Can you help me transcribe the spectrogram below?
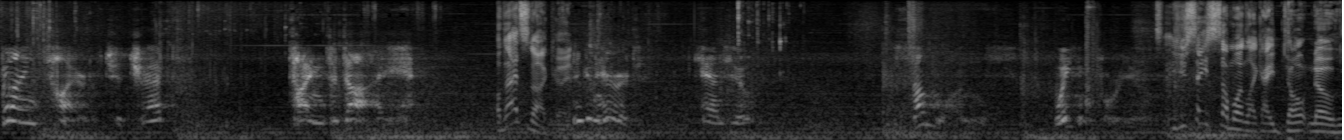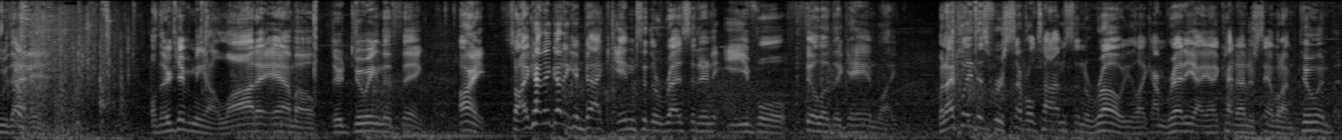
But I'm tired of chit chat. Time to die. Oh, that's not good. You can hear it, can't you? Someone's waiting for you. You say someone like I don't know who that is. Oh, they're giving me a lot of ammo. They're doing the thing. All right, so I kind of got to get back into the Resident Evil feel of the game. Like when I played this for several times in a row, you're like I'm ready. I, I kind of understand what I'm doing, but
